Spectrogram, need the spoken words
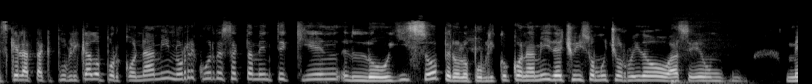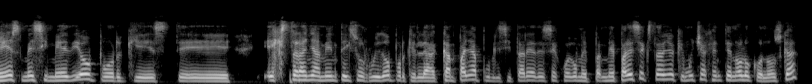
Scale Attack, publicado por Konami. No recuerdo exactamente quién lo hizo, pero lo publicó Konami. De hecho, hizo mucho ruido hace un mes, mes y medio, porque este extrañamente hizo ruido, porque la campaña publicitaria de ese juego me, me parece extraño que mucha gente no lo conozca,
